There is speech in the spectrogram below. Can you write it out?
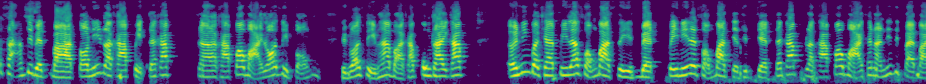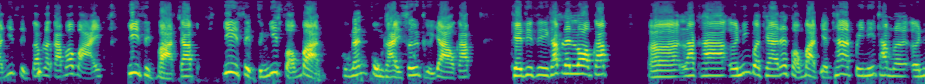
131 บาท ตอนนี้ราคาปิดนะครับ ราคาเป้าหมาย 112 ถึง 145 บาทครับ กรุงไทยครับเออร์เน็งประแชาปีแล้ว 2 บาท 41 ปีนี้ได้ 2 บาท 77 นะครับ ราคาเป้าหมายขนาดนี้ 18 บาท 20 ครับ ราคาเป้าหมาย 20 บาทครับ 20 ถึง 22 บาทกลุ่มนั้นกรุงไทยซื้อถือยาวครับ KTC ครับเล่นรอบครับ ราคา e a r n i n g ประแชร์ได้สองบาทเจ็ดห้าปีนี้ทำเลย e a r n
